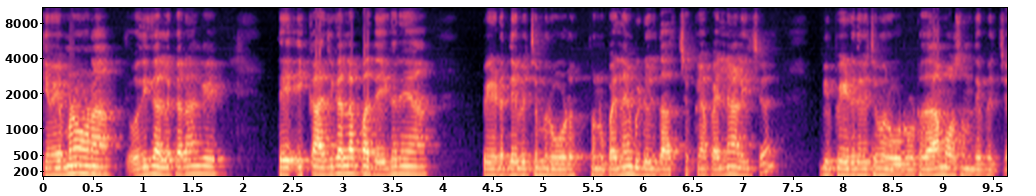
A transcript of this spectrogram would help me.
ਕਿਵੇਂ ਬਣਾਉਣਾ ਤੇ ਉਹਦੀ ਗੱਲ ਕਰਾਂਗੇ। ਤੇ ਇੱਕ ਅੱਜ ਕੱਲ ਆਪਾਂ ਦੇਖ ਰਹੇ ਹਾਂ ਪੇਟ ਦੇ ਵਿੱਚ ਮਰੋੜ, ਤੁਹਾਨੂੰ ਪਹਿਲਾਂ ਵੀਡੀਓ 'ਚ ਦੱਸ ਚੁੱਕਿਆ ਪਹਿਲਾਂ ਵਾਲੀ 'ਚ, ਵੀ ਪੇਟ ਦੇ ਵਿੱਚ ਮਰੋੜ ਉੱਠਦਾ ਮੌਸਮ ਦੇ ਵਿੱਚ।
